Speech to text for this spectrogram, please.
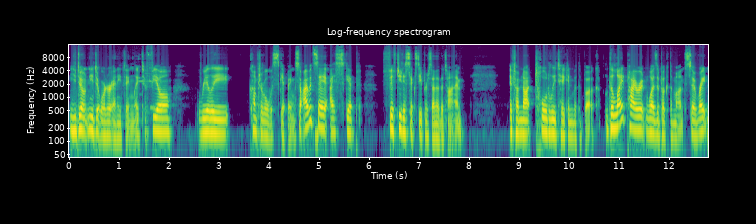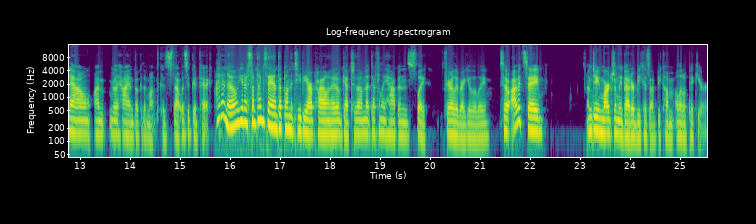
you don't need to order anything. Like to feel really comfortable with skipping. So I would say I skip fifty to sixty percent of the time if I'm not totally taken with the book. The Light Pirate was a book of the month. So right now I'm really high on book of the month because that was a good pick. I don't know. You know, sometimes they end up on the TBR pile and I don't get to them. That definitely happens like fairly regularly. So I would say I'm doing marginally better because I've become a little pickier.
